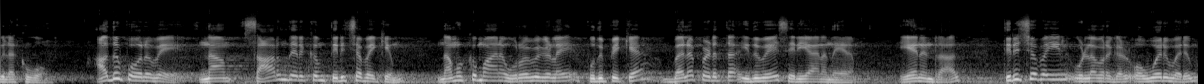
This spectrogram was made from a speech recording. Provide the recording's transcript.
விளக்குவோம். அதுபோலவே நாம் சார்ந்திருக்கும் திருச்சபைக்கும் நமக்குமான உறவுகளை புதுப்பிக்க பலப்படுத்த இதுவே சரியான நேரம். ஏனென்றால் திருச்சபையில் உள்ளவர்கள் ஒவ்வொருவரும்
